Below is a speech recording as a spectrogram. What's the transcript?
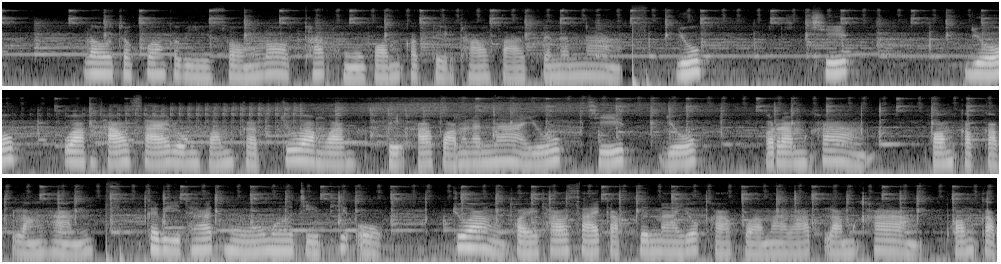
ำ เราจะควงกระบี่สองรอบทัดหูพร้อมกับเตะเท้าซ้ายไปด้านหน้า ยุบ ชิด ยก วางเท้าซ้ายลงพร้อมกับจ้วงวางเตะขาขวามาด้านหน้า ยุบ ชิด ยก รำข้าง พร้อมกับกลับหลังหัน กระบี่ทัดหูมือจีบที่อก จ้วงถอยเท้าซ้ายกลับคืนมายกขาขวามารับลำข้าง พร้อมกับ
